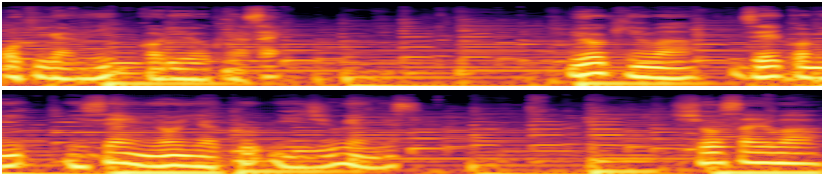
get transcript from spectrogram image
お気軽にご利用ください。料金は税込2420円です。詳細は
